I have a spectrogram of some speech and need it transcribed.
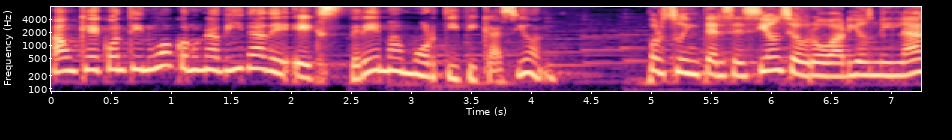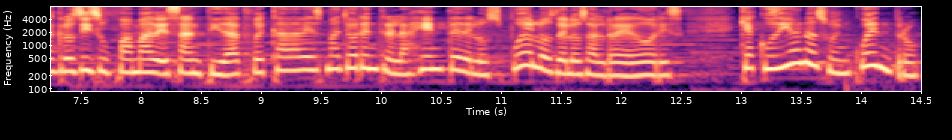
aunque continuó con una vida de extrema mortificación. Por su intercesión se obró varios milagros y su fama de santidad fue cada vez mayor entre la gente de los pueblos de los alrededores, que acudían a su encuentro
